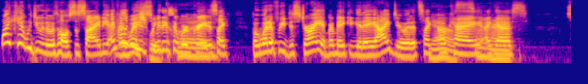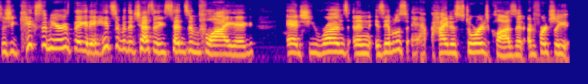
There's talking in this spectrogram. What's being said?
why can't we do it with all society? I feel I like we so many we things that work great. It's like, but what if we destroy it by making an AI do it? It's like, Yeah, okay, I right. guess. So she kicks the mirror thing and it hits him in the chest and he sends him flying. And she runs and is able to hide a storage closet. Unfortunately,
